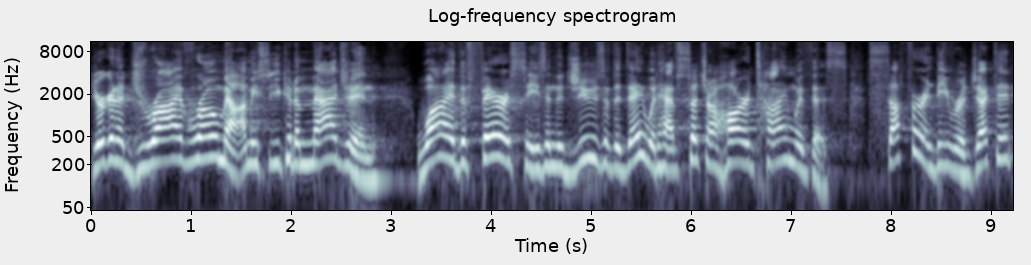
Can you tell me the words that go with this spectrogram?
You're going to drive Rome out. I mean, so you can imagine why the Pharisees and the Jews of the day would have such a hard time with this. Suffer and be rejected.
